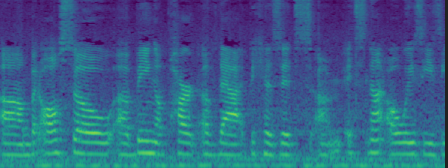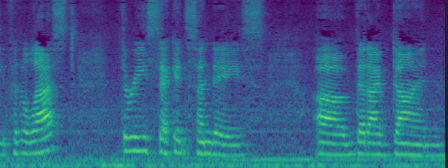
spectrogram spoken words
um, but also uh, being a part of that because it's um, it's not always easy. For the last three Second Sundays uh, that I've done,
